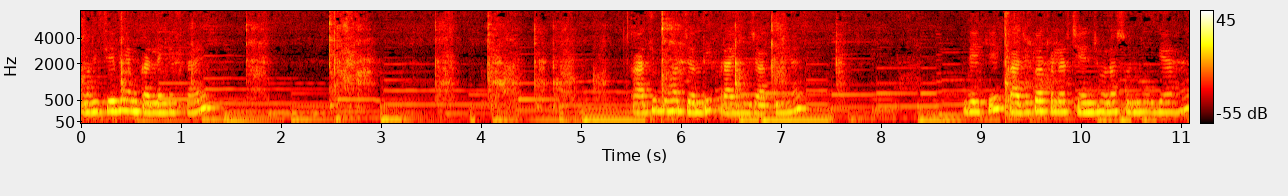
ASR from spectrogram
और इसे भी हम कर लेंगे फ्राई। काजू बहुत जल्दी फ्राई हो जाती है। देखिए, काजू का कलर चेंज होना शुरू हो गया है।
